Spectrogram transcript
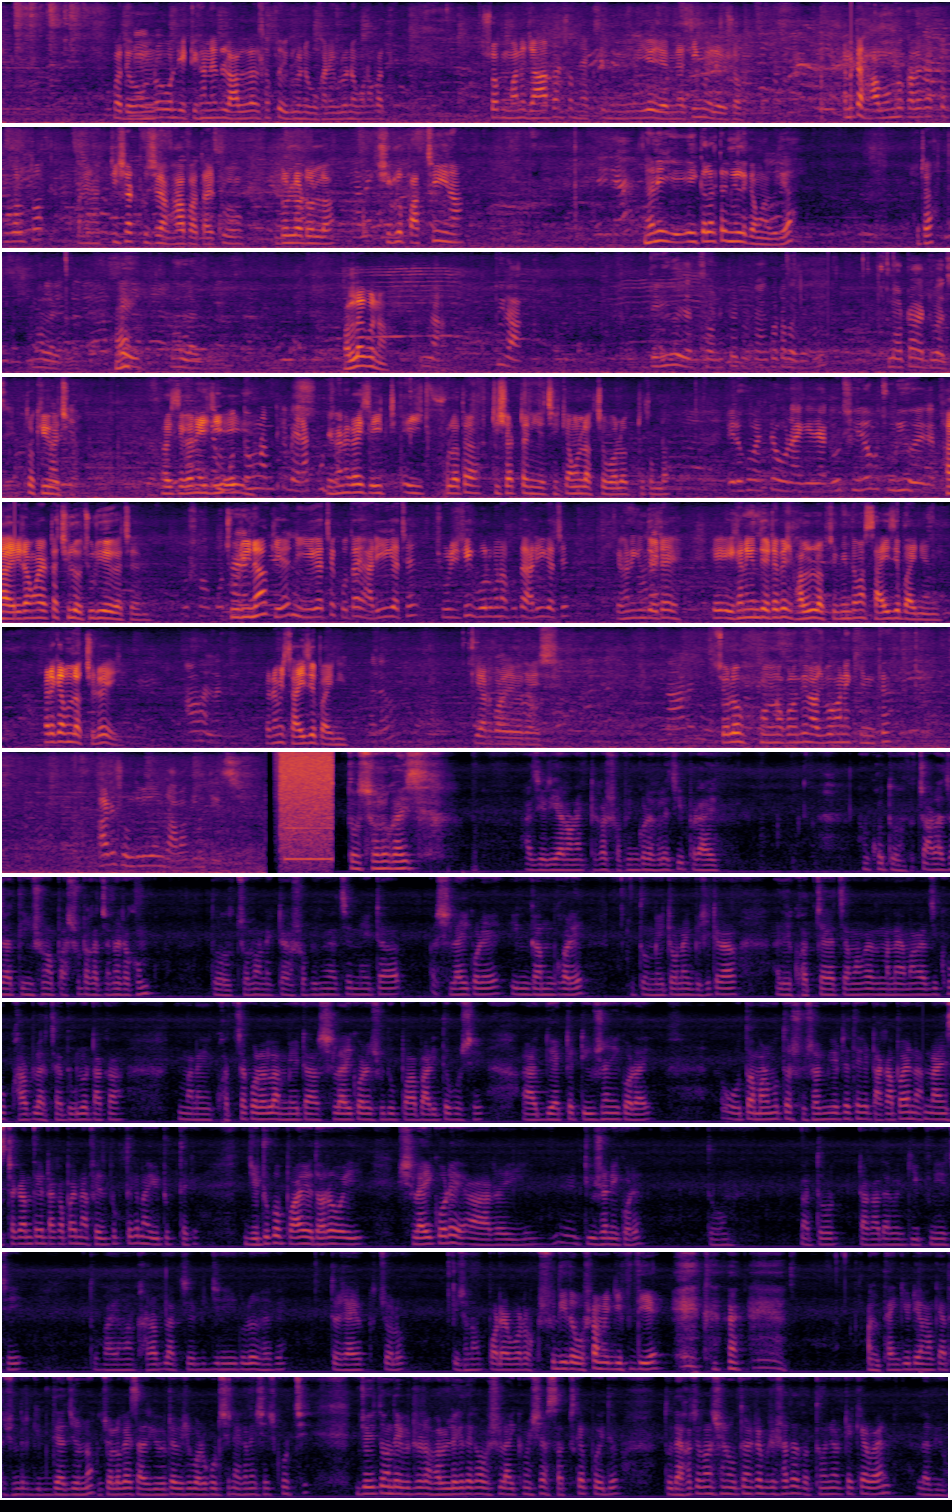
বাদ দে অন্য অন্য একটুখানি লাল লাল থাকতো এগুলো নেব ওখানে এগুলো নেব না বাদ দে। সব মানে জামা প্যান্ট সব ম্যাচিং ইয়ে যাবে ম্যাচিং হয়ে যাবে সব। আমি একটা হাফ অন্য কালার একটা কী বলতো? মানে টি শার্ট খুঁজছিলাম হাফ হাতা একটু ডোল্লা ডোল্লা। সেগুলো পাচ্ছিই না। জানি এই- এই কালারটা নিলে কেমন হবে রিয়া? এটা? ভালো লাগবে। ভালো লাগবে ভালো লাগবে না? না তুই রাখ। দেরি হয়ে যাচ্ছে অনেকটা টোটাল কটা বাজে নটা আট বাজে। তো কি হয়েছে? ভাই সেখানে এই যে এখানে গাইস এই এই ফুলাতা টি শার্টটা নিয়েছি। কেমন লাগছে বলো একটু তোমরা? এরকম একটা ওর আগে আগেও ছিল চুরি হয়ে গেছে। হ্যাঁ আমার একটা ছিল চুরি হয়ে গেছে। চুরি না কে নিয়ে গেছে কোথায় হারিয়ে গেছে? চুরি ঠিক বলব না কোথায় হারিয়ে গেছে? এখানে কিন্তু এটা এখানে কিন্তু এটা বেশ ভালো লাগছে কিন্তু আমার সাইজে পাইনি আমি। এটা কেমন লাগছিল এই? এটা আমি সাইজে পাইনি। হ্যালো কি আর করা যাবে গাইস চলো অন্য কোনো দিন আসব ওখানে কিনতে। আরে যখন জামা কিনতে এসেছি। তো চলো গাইস আজ এরিয়ার অনেক টাকা শপিং করে ফেলেছি প্রায় কত? চার হাজার তিনশো না পাঁচশো টাকার জন্য এরকম। তো চলো অনেক টাকা শপিং হয়ে আছে। মেয়েটা সেলাই করে ইনকাম করে। তো মেয়েটা অনেক বেশি টাকা আজ খরচা গেছে আমার কাছে মানে আমার কাছে খুব খারাপ লাগছে। এতগুলো টাকা মানে খরচা করালাম। মেয়েটা সেলাই করে শুধু পা বাড়িতে বসে। আর দু একটা টিউশনই করায়। ও তো আমার মতো সোশ্যাল মিডিয়া থেকে টাকা পায় না না ইনস্টাগ্রাম থেকে টাকা পায়, না ফেসবুক থেকে, না ইউটিউব থেকে। যেটুকু পায় ধরো ওই সেলাই করে আর ওই টিউশনই করে। তো এত টাকা দামে গিফট নিয়েছি। তো ভাই, আমার খারাপ লাগছে জিনিসগুলো ভেবে। তো যাই হোক, চলো। কিছু না পরে আবার শুধু দেবো আমি গিফট দিয়ে। থ্যাংক ইউ ডি আমাকে এত সুন্দর গিফট দেওয়ার জন্য। চলো গাইস আজকে ভিডিওটা বেশি বড় করছি না এখানে শেষ করছি। যদি তোমাদের ভিডিওটা ভালো লেগে থাকে, অবশ্যই লাইক কমেন্ট শেয়ার সাবস্ক্রাইব করে দিও। তো দেখা হচ্ছে সাথে নতুন একটা ভিডিওর সাথে ততক্ষণ take care and love you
